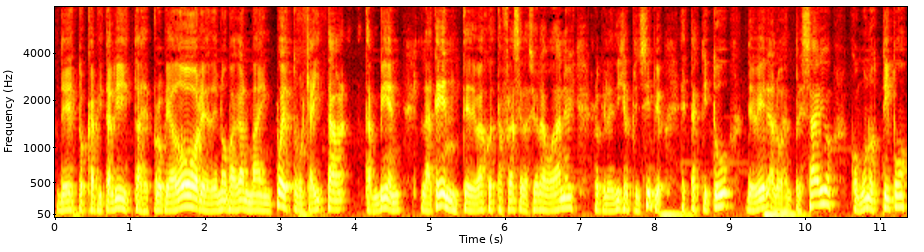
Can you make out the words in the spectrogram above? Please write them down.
de estos capitalistas, expropiadores, de no pagar más impuestos, porque ahí está también latente debajo de esta frase de la señora Bodanovich lo que les dije al principio, esta actitud de ver a los empresarios como unos tipos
